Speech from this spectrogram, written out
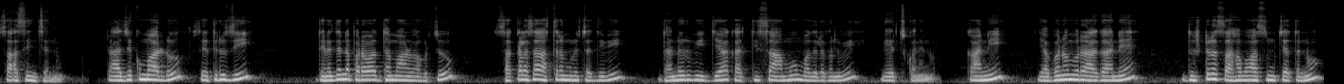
శాసించను. రాజకుమారుడు శత్రుజీ దినదిన ప్రవర్ధమానవగుచు సకల శాస్త్రములు చదివి ధనుర్విద్య కత్తిసాము మొదలగునవి నేర్చుకొనెను. కానీ యవనము రాగానే దుష్టుల సహవాసం చేతను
